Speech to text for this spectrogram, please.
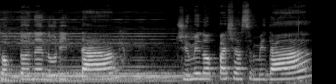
독도는 우리 땅 주민 오빠셨습니다.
